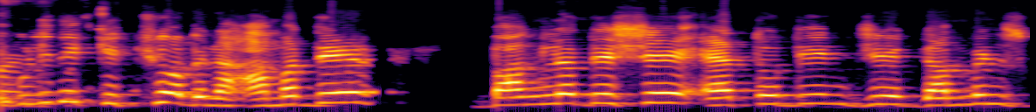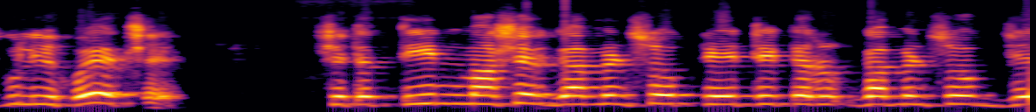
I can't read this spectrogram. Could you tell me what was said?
এগুলি দিয়ে কিচ্ছু হবে না। আমাদের বাংলাদেশে এতদিন যে গভর্নমেন্টস গুলি হয়েছে সেটা তিন মাসের গভর্নমেন্টস হোক কেয়ারটেকার গভর্নমেন্টস হোক যে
